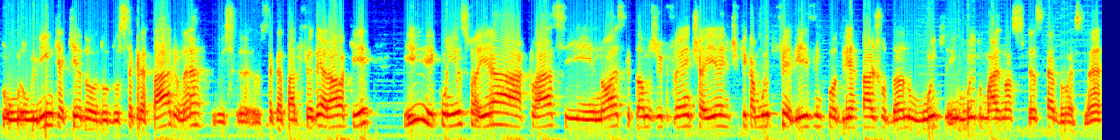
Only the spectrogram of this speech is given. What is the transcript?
o, o, link aqui do, do, do secretário, né, do, do secretário federal aqui, e com isso aí a classe e nós que estamos de frente aí, a gente fica muito feliz em poder estar ajudando muito e muito mais nossos pescadores, né?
